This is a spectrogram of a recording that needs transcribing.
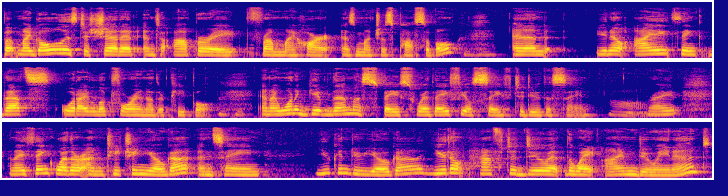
but my goal is to shed it and to operate from my heart as much as possible. Mm-hmm. And you know, I think that's what I look for in other people. Mm-hmm. And I want to give them a space where they feel safe to do the same. Aww. Right? And I think whether I'm teaching yoga and saying, you can do yoga, you don't have to do it the way I'm doing it.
